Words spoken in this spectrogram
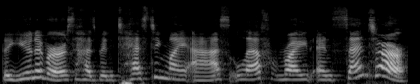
The universe has been testing my ass left, right, and center.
